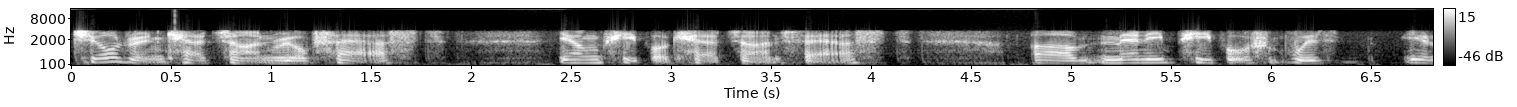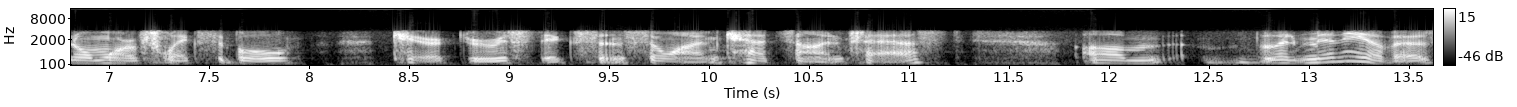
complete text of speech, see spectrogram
Children catch on real fast, young people catch on fast. Um, many people with you know more flexible characteristics and so on catch on fast. Um, but many of us,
